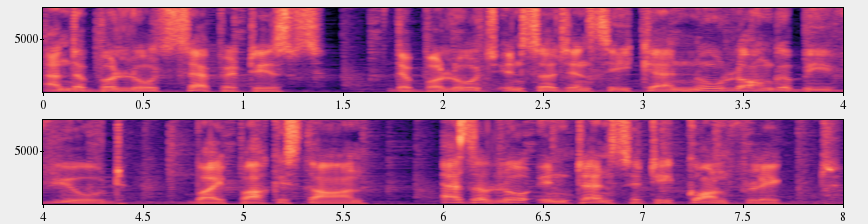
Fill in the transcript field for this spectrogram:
and the Baloch separatists. The Baloch insurgency can no longer be viewed by Pakistan as a low-intensity conflict.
